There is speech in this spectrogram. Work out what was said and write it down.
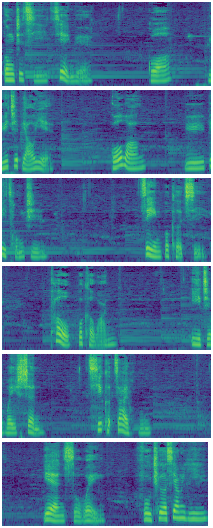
公之奇见曰：“国，于之表也。国王，于必从之。进不可起，寇不可完。以之为甚，其可在乎？燕所谓‘夫车相依，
